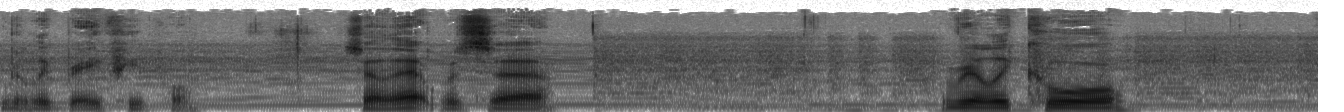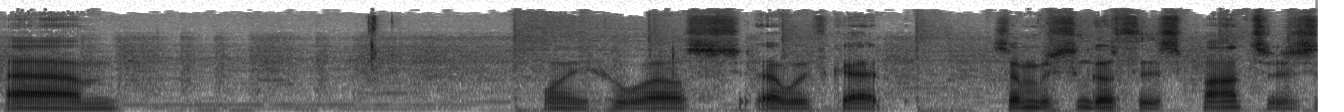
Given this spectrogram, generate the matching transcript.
really great people. So that was uh, really cool. Um, boy, who else? Oh, we've got. So I'm just gonna go through the sponsors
